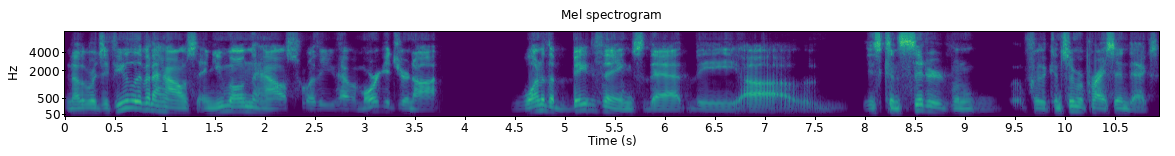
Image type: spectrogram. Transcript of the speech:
In other words, if you live in a house and you own the house, whether you have a mortgage or not, one of the big things that the uh, is considered when for the consumer price index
